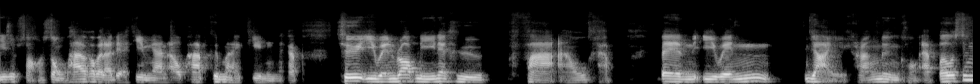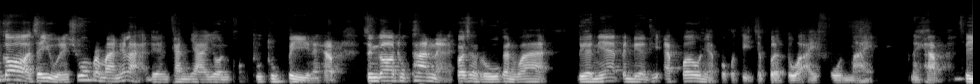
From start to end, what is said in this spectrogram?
2022 ส่งภาพเข้าไปแล้ว เดี๋ยวทีมงานเอาภาพขึ้นมาอีกทีหนึ่งนะครับ ชื่ออีเวนต์รอบนี้เนี่ยคือ Far Out ครับ เป็นอีเวนต์ใหญ่ครั้งหนึ่งของ Apple ซึ่งก็จะอยู่ในช่วงประมาณนี้แหละ เดือนกันยายนของทุกๆ ปีนะครับ ซึ่งก็ทุกท่านเนี่ยก็จะรู้กันว่าเดือนนี้เป็นเดือนที่ Apple เนี่ยปกติจะเปิดตัว iPhone ใหม่นะครับปี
